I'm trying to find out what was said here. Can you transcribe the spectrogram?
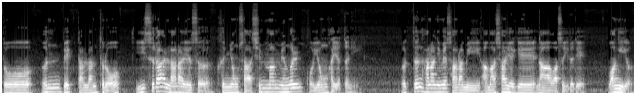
또은 100달란트로 이스라엘 나라에서 큰 용사 10만 명을 고용하였더니 어떤 하나님의 사람이 아마샤에게 나와서 이르되 왕이여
